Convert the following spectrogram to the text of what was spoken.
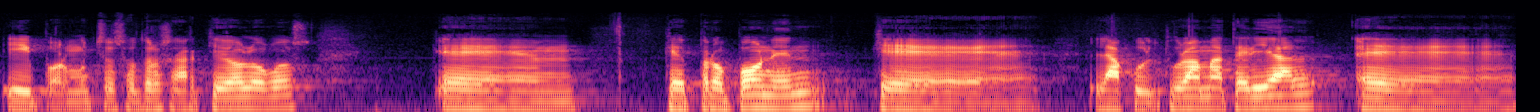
y por muchos otros arqueólogos eh, que proponen que la cultura material eh,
